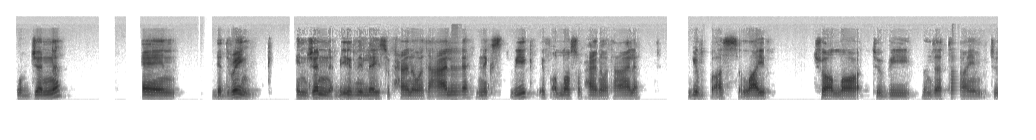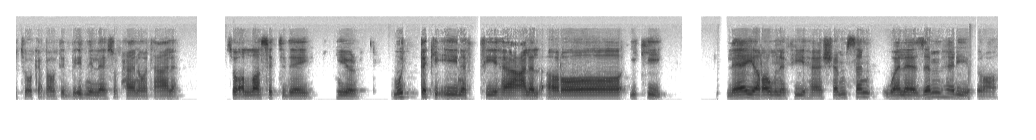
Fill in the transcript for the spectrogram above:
of Jannah and the drink in Jannah بإذن subhanahu wa ta'ala next week if Allah subhanahu wa ta'ala give us life inshallah to be in that time to talk about it بإذن subhanahu wa ta'ala so Allah said today here متكئين فيها على الأرائك لا يرون فيها شمسا ولا زمهريرا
